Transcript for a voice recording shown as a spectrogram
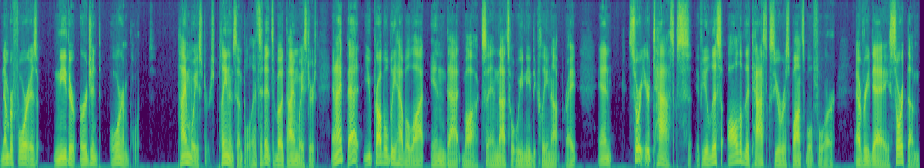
number four is neither urgent or important. Time wasters, plain and simple. It's, it's about time wasters. And I bet you probably have a lot in that box. And that's what we need to clean up, right? And sort your tasks. If you list all of the tasks you're responsible for every day, sort them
